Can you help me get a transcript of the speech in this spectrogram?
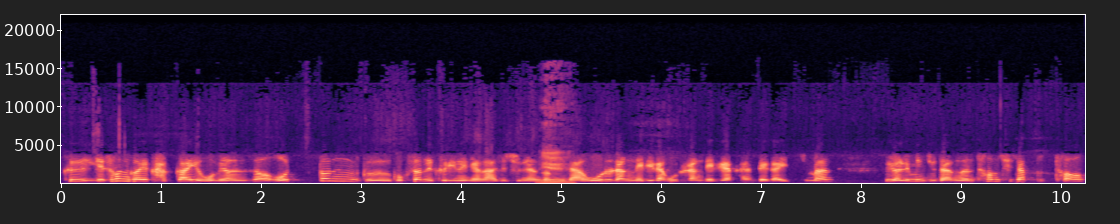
그 이제 선거에 가까이 오면서 어떤 그 곡선을 그리느냐가 아주 중요한 예. 겁니다. 오르락 내리락 오르락 내리락 하는 데가 있지만 그 열린민주당은 처음 시작부터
